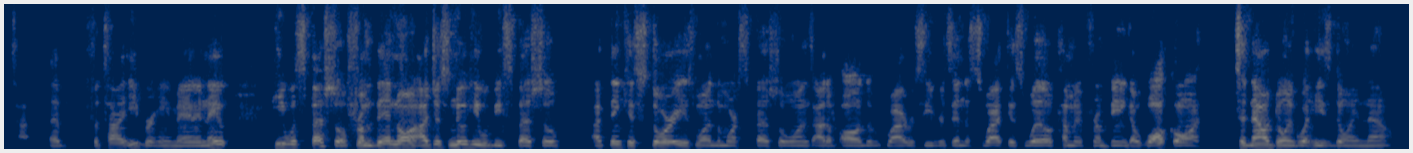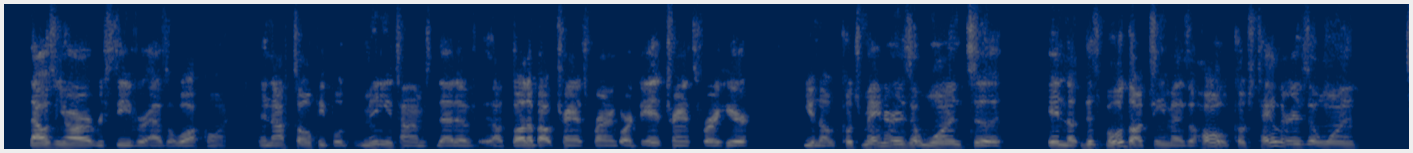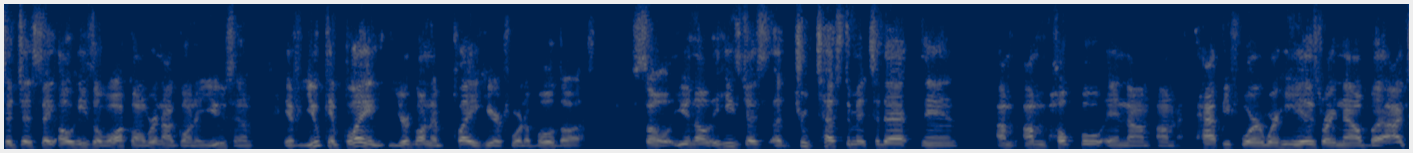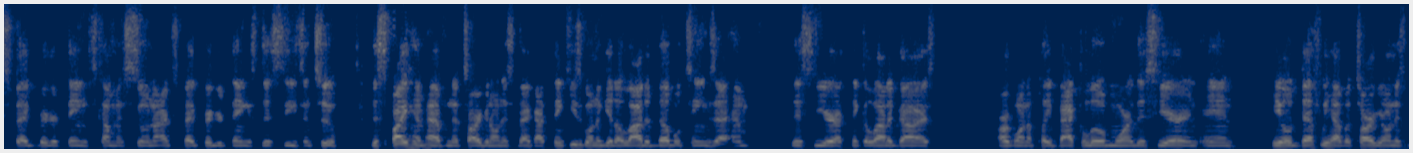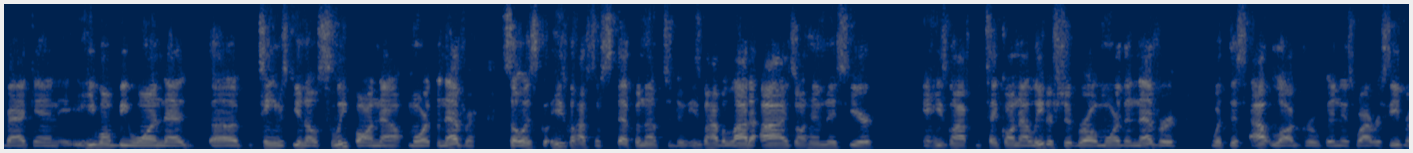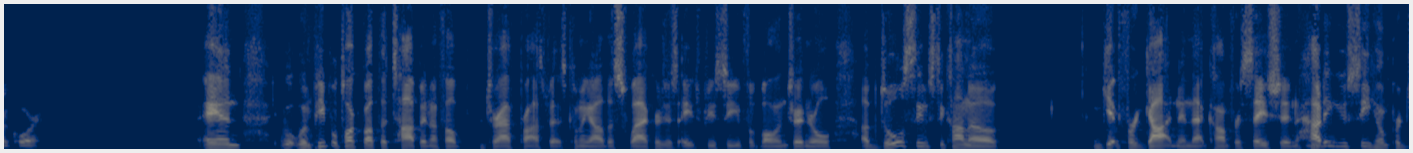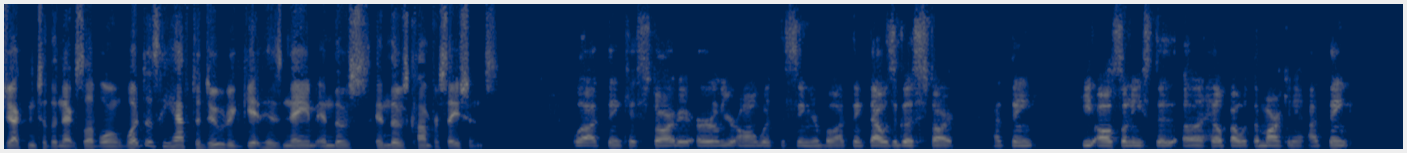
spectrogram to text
uh, Fatah Ibrahim, man. And they, he was special from then on. I just knew he would be special. I think his story is one of the more special ones out of all the wide receivers in the SWAC as well, coming from being a walk on to now doing what he's doing now. Thousand yard receiver as a walk on and I've told people many times that have uh, thought about transferring or did transfer here. You know, Coach Maynor isn't one to in the, this Bulldog team as a whole. Coach Taylor isn't one to just say, "Oh, he's a walk on. We're not going to use him." If you can play, you're going to play here for the Bulldogs. So you know, he's just a true testament to that, and I'm I'm hopeful and I'm I'm happy for where he is right now. But I expect bigger things coming soon. I expect bigger things this season too despite him having a target on his back. I think he's going to get a lot of double teams at him this year. I think a lot of guys are going to play back a little more this year, and, and he'll definitely have a target on his back, and he won't be one that uh, teams you know sleep on now more than ever. So he's gonna have some stepping up to do. He's gonna have a lot of eyes on him this year, and he's gonna have to take on that leadership role more than ever with this outlaw group in this wide receiver core. And when people talk about the top NFL draft prospects coming out of the SWAC or just HBCU football in general, Abdul seems to kind of get forgotten in that conversation. How do mm-hmm. you see him projecting to the next level, and what does he have to do to get his name in those in those conversations? Well, I think it started earlier on with the Senior Bowl. I think that was a good start. I think he also needs to uh, help out with the marketing. I think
